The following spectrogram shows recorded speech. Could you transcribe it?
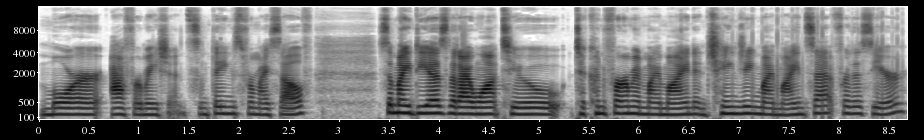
more affirmations, some things for myself, some ideas that I want to to confirm in my mind and changing my mindset for this year.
